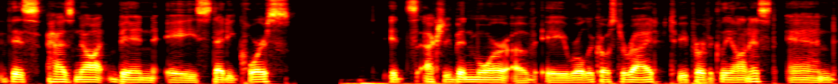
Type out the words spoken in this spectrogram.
this has not been a steady course it's actually been more of a roller coaster ride, to be perfectly honest. And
